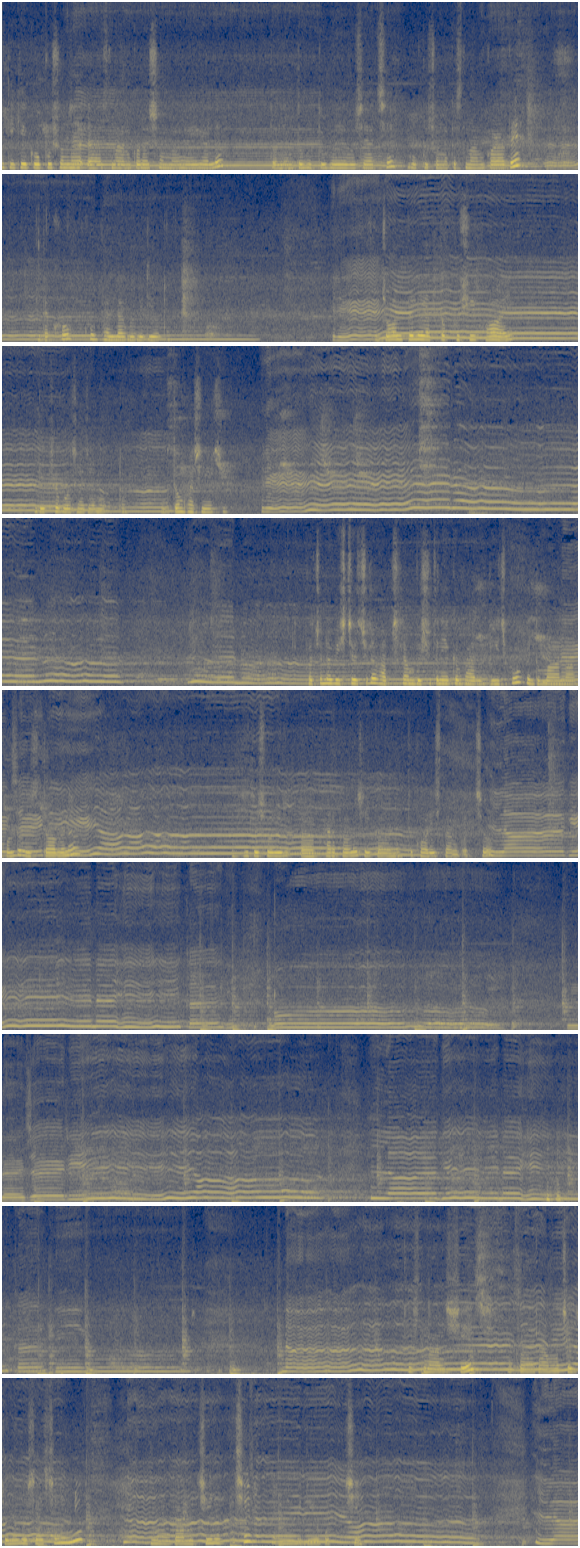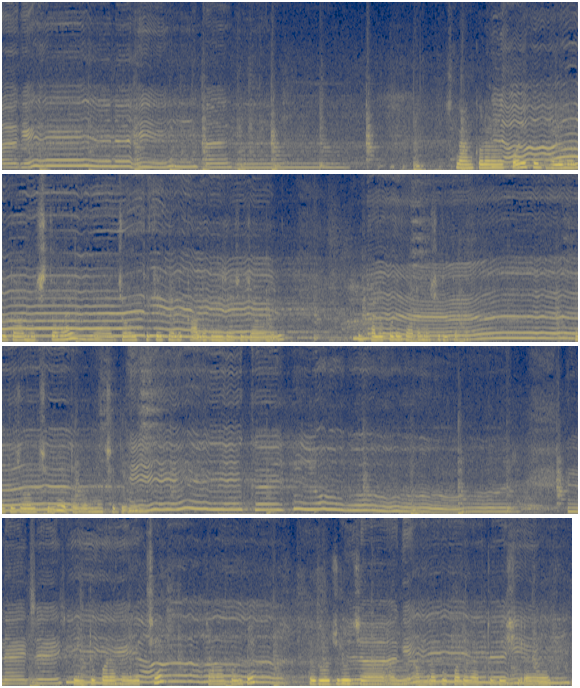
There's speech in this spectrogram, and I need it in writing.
এদিকে গোপু আহ, স্নান করার সময় হয়ে গেল। তো নিন্তু হুতু হয়ে বসে আছে। গোপু সোনাকে স্নান করাবে। দেখো খুব ভালো লাগবে ভিডিওটা। জল পেলে এত খুশি হয় দেখে বোঝা যায় মুখটা। একদম হাসি হাসি প্রচণ্ড বৃষ্টি হচ্ছিল, ভাবছিলাম বৃষ্টিতে নিয়ে একটু ভা- ভিজবো, কিন্তু মা না করলে ভিজতে হবে না। ভিজলে শরীর খারাপ হবে, সেই কারণে একটু ঘরে স্নান করছ। लागे স্নান শেষ। এখন গা জন্য বসে আছেন উনি মা গা মুছিয়ে দিচ্ছে আমি ভিডিও করছি। স্নান করানোর পরে খুব ভালোভাবে গা মুছতে হয় জল থেকে গেলে কালো হয়ে যায় জামাগুলো। খুব ভালো করে গাটা মুছে দিতে হয়। একটু জল ছিল এটা আবার মুছে দেবে পিন্টু করা হয়ে গেছে, জামা পরবে। তো রোজ রোজ আমি, আমরা গোপালের এত বেশি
